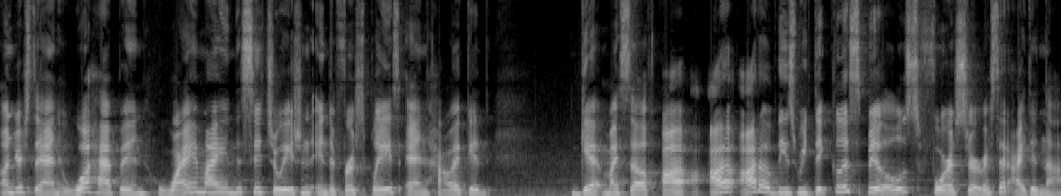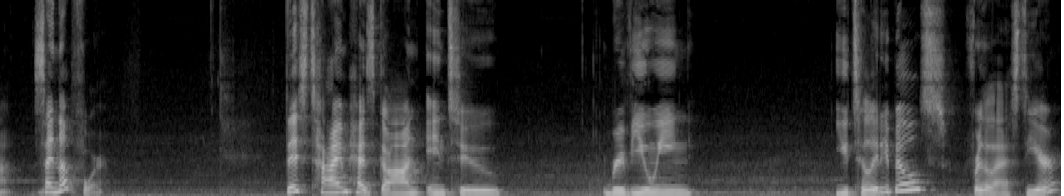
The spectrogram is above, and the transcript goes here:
understand what happened, why am I in this situation in the first place, and how I could get myself out, out of these ridiculous bills for a service that I did not sign up for. This time has gone into reviewing utility bills for the last year.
